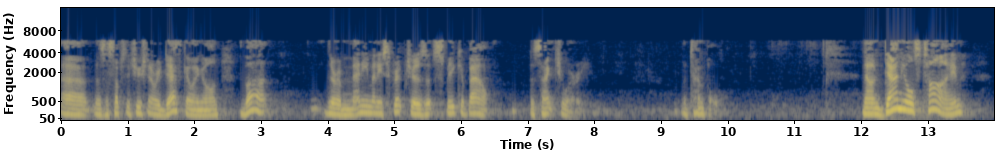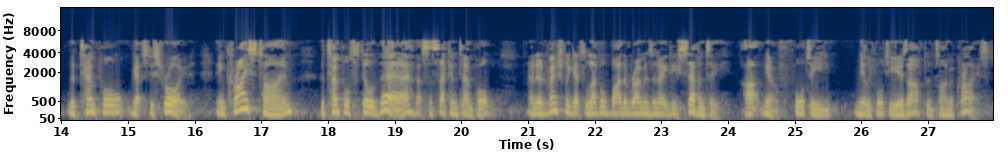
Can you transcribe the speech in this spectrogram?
uh, there's a substitutionary death going on, but there are many, many scriptures that speak about the sanctuary, the temple. Now, in Daniel's time, the temple gets destroyed. In Christ's time, the temple's still there, that's the second temple, and it eventually gets leveled by the Romans in AD 70, uh, you know, 40, nearly 40 years after the time of Christ.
